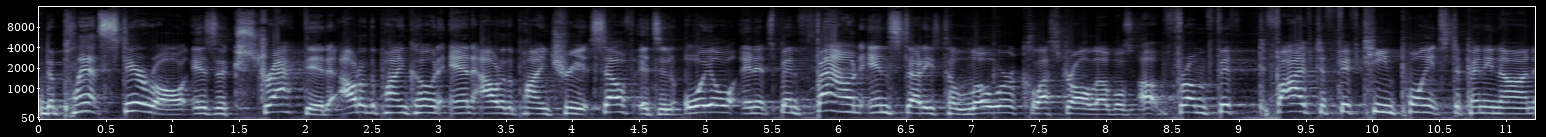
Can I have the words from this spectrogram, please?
the plant sterol is extracted out of the pine cone and out of the pine tree itself. It's an oil and it's been found in studies to lower cholesterol levels up from 5 to 15 points depending on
